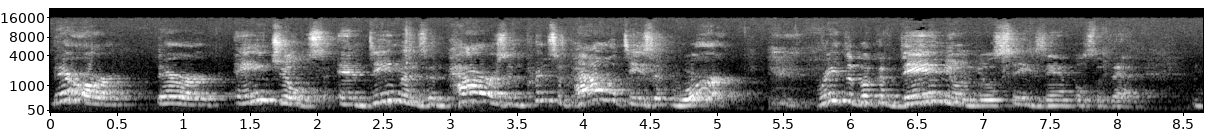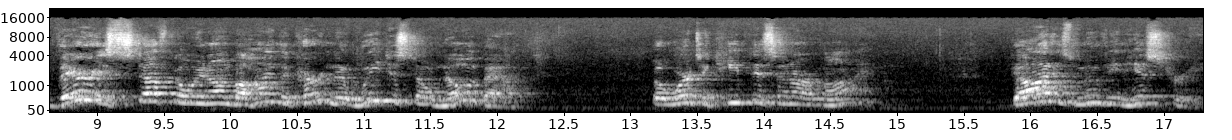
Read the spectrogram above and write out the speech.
There are, there are angels and demons and powers and principalities at work. Read the book of Daniel and you'll see examples of that. There is stuff going on behind the curtain that we just don't know about. But we're to keep this in our mind. God is moving history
